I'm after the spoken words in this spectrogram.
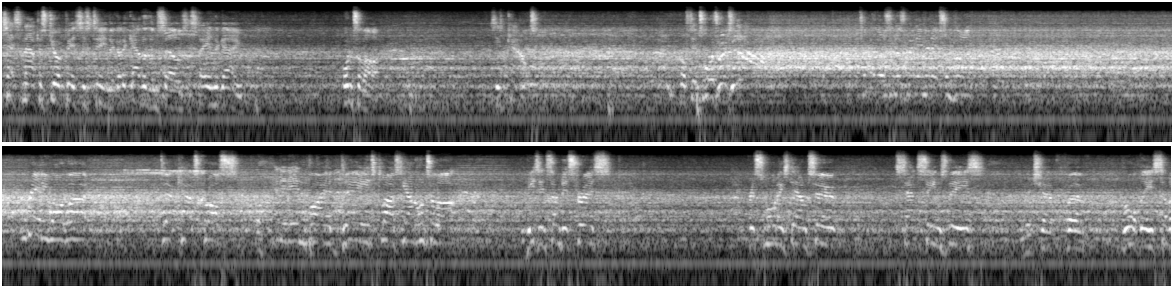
test now for Stuart Pearce's team. They've got to gather themselves and stay in the game. Huntelaar. This is Kuyt. Crossed it towards Huntelaar! Two goals in as many minutes from half. Really well worked. Dirk Kuyt's cross. Headed in by a day's Klaas Jan Huntelaar. He's in some distress. Chris Smalling's down too. Sad scenes these, which have uh, brought the celebrations.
